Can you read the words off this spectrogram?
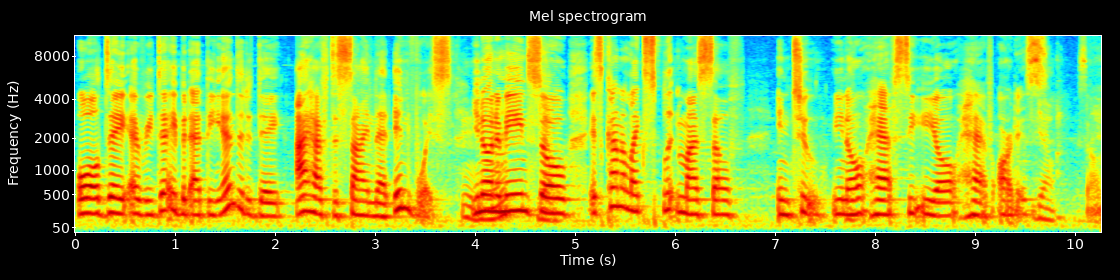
all day, every day, but at the end of the day, I have to sign that invoice. You know what I Mm-hmm. mean? So it's kind of like splitting myself in two. You know, half CEO, half artist. Yeah. So.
